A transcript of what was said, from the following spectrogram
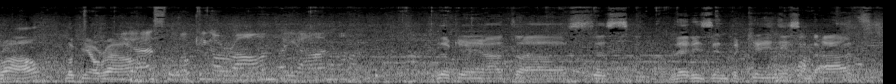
around, looking around, Yes, looking around. Ayan. looking at uh, this ladies in bikinis on the ads.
